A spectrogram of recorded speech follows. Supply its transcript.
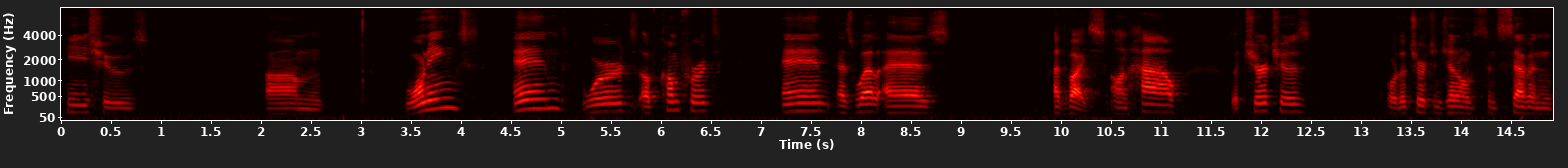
he issues um, warnings and words of comfort and as well as advice on how the churches or the church in general since seven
